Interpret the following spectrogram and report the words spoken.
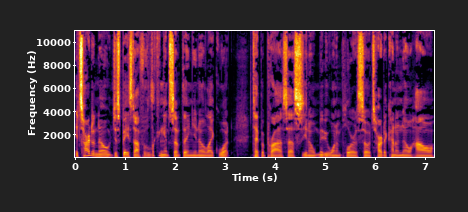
it's hard to know just based off of looking at something you know like what type of process you know maybe one employs so it's hard to kind of know how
